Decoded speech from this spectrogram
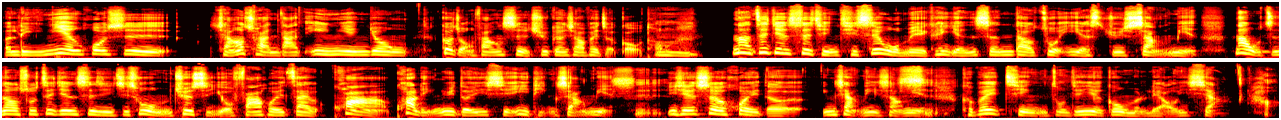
呃理念或是想要传达意念，用各种方式去跟消费者沟通。嗯那这件事情，其实我们也可以延伸到做 ESG 上面。那我知道说这件事情，其实我们确实有发挥在跨跨领域的一些议题上面，是一些社会的影响力上面。可不可以请总监也跟我们聊一下？好。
